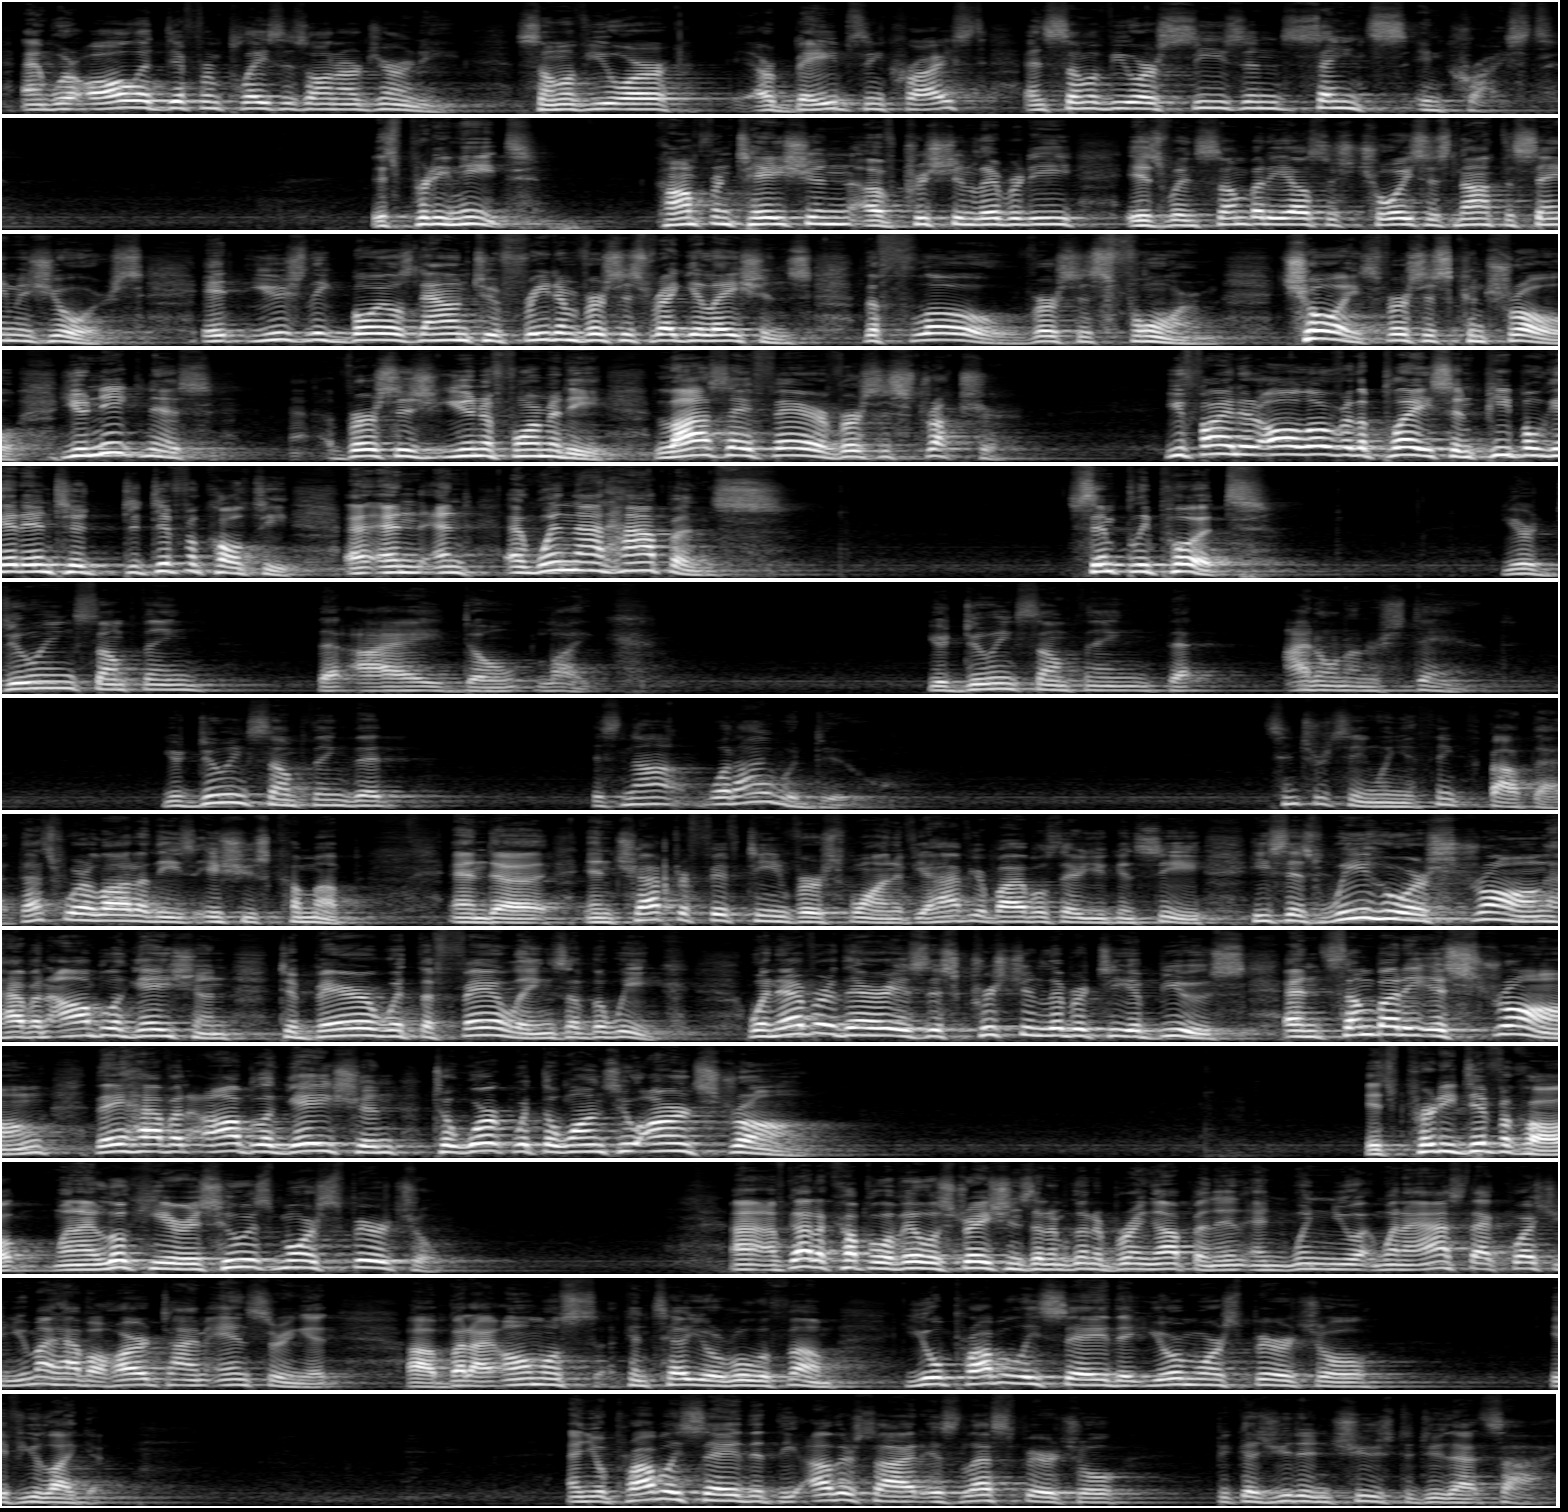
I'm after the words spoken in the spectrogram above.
And we're all at different places on our journey. Some of you are are babes in Christ, and some of you are seasoned saints in Christ. It's pretty neat. Confrontation of Christian liberty is when somebody else's choice is not the same as yours. It usually boils down to freedom versus regulations, the flow versus form, choice versus control, uniqueness versus uniformity, laissez faire versus structure. You find it all over the place, and people get into difficulty. And, and, and, and when that happens, simply put, you're doing something that I don't like. You're doing something that I don't understand. You're doing something that is not what I would do. It's interesting when you think about that. That's where a lot of these issues come up. And uh, in chapter 15, verse 1, if you have your Bibles there, you can see, he says, We who are strong have an obligation to bear with the failings of the weak. Whenever there is this Christian liberty abuse and somebody is strong, they have an obligation to work with the ones who aren't strong. It's pretty difficult when I look here is who is more spiritual? Uh, I've got a couple of illustrations that I'm going to bring up, and, and when, you, when I ask that question, you might have a hard time answering it, uh, but I almost can tell you a rule of thumb. You'll probably say that you're more spiritual if you like it. And you'll probably say that the other side is less spiritual because you didn't choose to do that side.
